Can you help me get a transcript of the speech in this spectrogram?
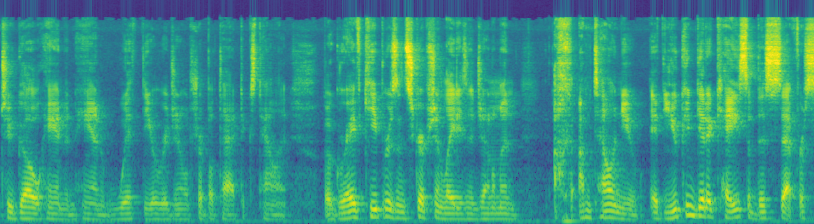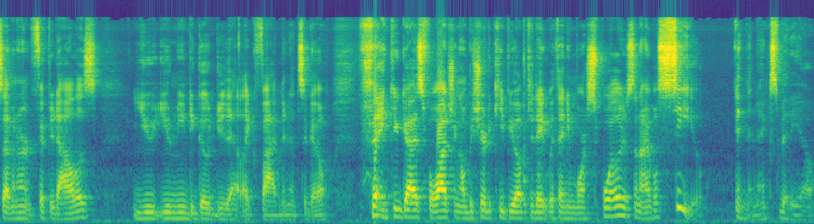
to go hand in hand with the original Triple Tactics talent. But Gravekeeper's Inscription, ladies and gentlemen, I'm telling you, if you can get a case of this set for $750, you you need to go do that like five minutes ago. Thank you guys for watching. I'll be sure to keep you up to date with any more spoilers, and I will see you in the next video.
